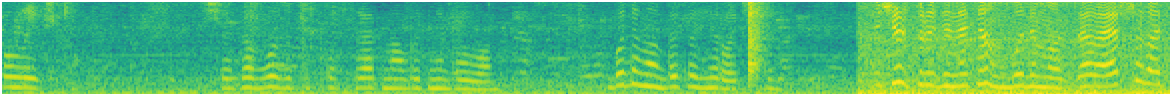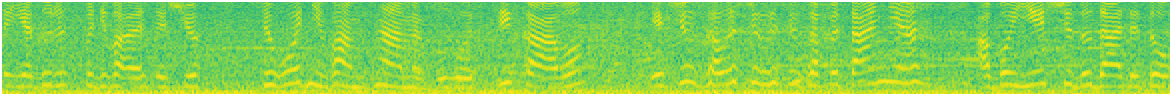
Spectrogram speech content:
полички. Ще завозу після свят, мабуть, не було. Будемо без огірочків. Ну що ж, друзі, на цьому будемо завершувати. Я дуже сподіваюся, що сьогодні вам з нами було цікаво. Якщо залишилися запитання або є що додати, то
